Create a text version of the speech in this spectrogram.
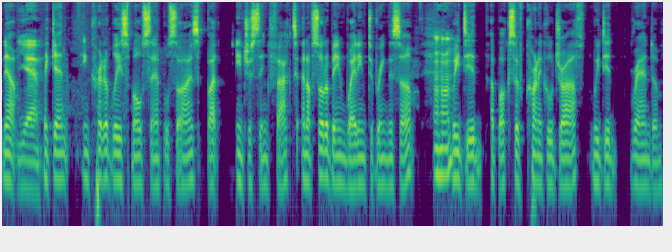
Now, Yeah. again, incredibly small sample size, but interesting fact. And I've sort of been waiting to bring this up. Mhm. We did a box of Chronicle Draft, we did random,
